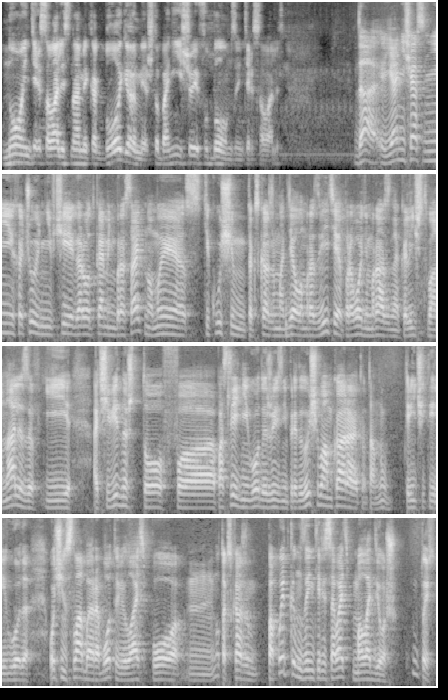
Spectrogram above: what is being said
но интересовались нами как блогерами, чтобы они еще и футболом заинтересовались. Да, я не сейчас не хочу ни в чей огород камень бросать, но мы с текущим, так скажем, отделом развития проводим разное количество анализов, и очевидно, что в э, последние годы жизни предыдущего Амкара, это там, ну, 3-4 года, очень слабая работа велась по, ну, так скажем, попыткам заинтересовать молодежь. Ну, то есть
